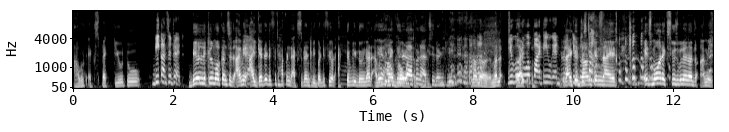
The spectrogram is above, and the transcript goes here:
I would expect you to Be considerate. be a little more considerate. I mean, Yeah. I get it if it happened accidentally, but if you're actively doing that, I would Hey, be how like, can bro, it what happen accidentally? No, no, no. You go to a party, you get drunk, Like you a do stuff. drunken night. It's more excusable in a. dr- I mean,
